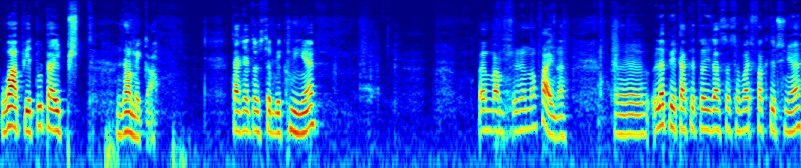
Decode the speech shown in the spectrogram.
łapie tutaj, pszt, zamyka. takie coś sobie kminie. Powiem wam szczerze, no fajne. Yy, lepiej takie coś zastosować faktycznie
